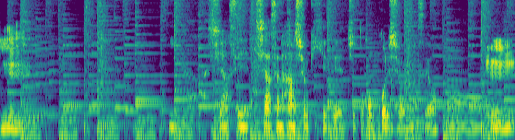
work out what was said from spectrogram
うん。いいな。幸せ幸せな話を聞けてちょっとほっこりしておりますよ。ううん。ん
